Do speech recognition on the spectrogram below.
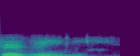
Gravini.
